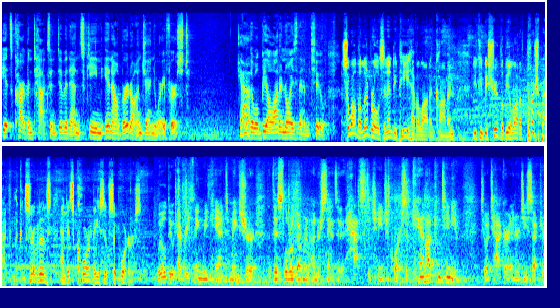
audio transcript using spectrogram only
its carbon tax and dividend scheme in Alberta on January 1st. Yeah. There will be a lot of noise then, too. So while the Liberals and NDP have a lot in common, you can be sure there'll be a lot of pushback from the Conservatives and its core base of supporters. We'll do everything we can to make sure that this Liberal government understands that it has to change course. It cannot continue to attack our energy sector.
